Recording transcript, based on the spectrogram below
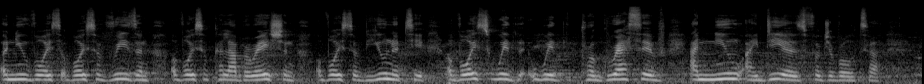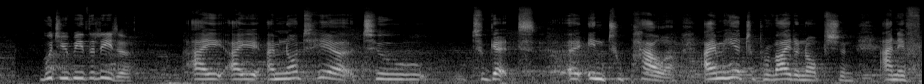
a new voice, a voice of reason, a voice of collaboration, a voice of unity, a voice with, with progressive and new ideas for Gibraltar. Would you be the leader? I, I, I'm not here to to get uh, into power. I'm here to provide an option, and if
